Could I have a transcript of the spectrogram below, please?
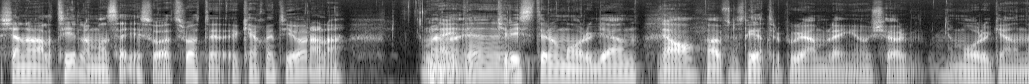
Känner alla till om man säger så? Jag tror att det kanske inte gör alla. Men Nej, det- Christer och Morgan Ja, har haft just det. P3-program länge och kör Morgan,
